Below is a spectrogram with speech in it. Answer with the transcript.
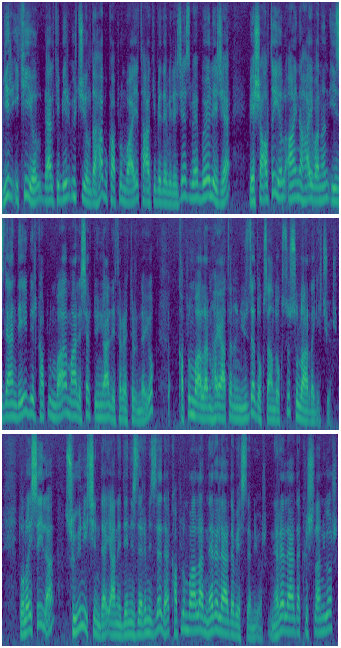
bir iki yıl belki bir üç yıl daha bu kaplumbağayı takip edebileceğiz ve böylece 5-6 yıl aynı hayvanın izlendiği bir kaplumbağa maalesef dünya literatüründe yok. Kaplumbağaların hayatının %99'u sularda geçiyor. Dolayısıyla suyun içinde yani denizlerimizde de kaplumbağalar nerelerde besleniyor, nerelerde kışlanıyor,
